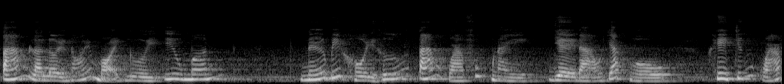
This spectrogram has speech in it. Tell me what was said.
Tám là lời nói mọi người yêu mến. Nếu biết hồi hướng tám quả phúc này, về đạo giác ngộ khi chứng quả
